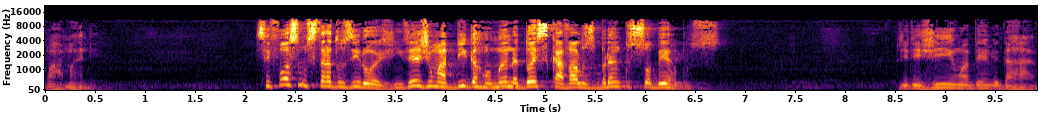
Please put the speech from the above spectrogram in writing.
Um Armani. Se fôssemos traduzir hoje, em vez de uma biga romana, dois cavalos brancos soberbos, dirigia uma BMW,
